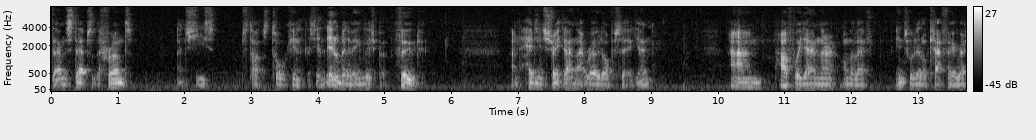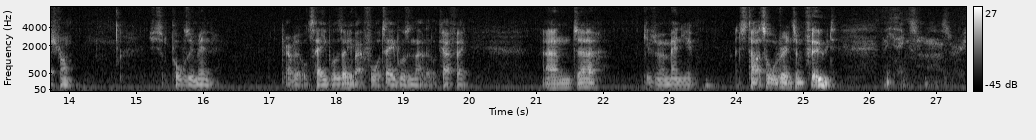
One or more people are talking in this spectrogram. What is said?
Down the steps at the front, and she starts talking a little bit of English, but food. And heading straight down that road opposite again. And halfway down there on the left, into a little cafe restaurant. She sort of pulls him in, grabs a little table. There's only about four tables in that little cafe. And uh, gives him a menu and starts ordering some food. And he thinks, oh, that's very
